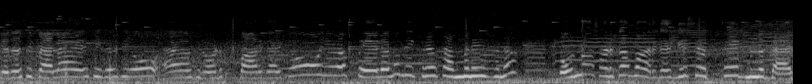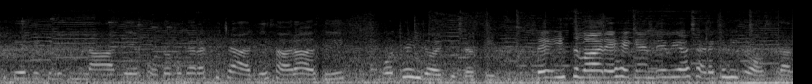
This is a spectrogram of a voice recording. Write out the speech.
ਜਦੋਂ ਅਸੀਂ ਪਹਿਲਾਂ ਆਏ ਸੀ ਤਾਂ ਅਸੀਂ ਉਹ ਰੋਡ ਪਾਰ ਕਰਕੇ, ਉਹ ਜਿਹੜਾ ਪੇੜ ਹੈ ਨਾ ਦਿਖ ਰਿਹਾ ਸਾਹਮਣੇ, ਹਨਾ? ਦੋਨੋਂ ਸੜਕਾਂ ਪਾਰ ਕਰਕੇ ਅਸੀਂ ਉੱਥੇ ਮਤਲਬ ਬੈਠ ਕੇ ਪਿਕਨਿਕ ਮਨਾ ਕੇ ਫੋਟੋ ਵਗੈਰਾ ਖਿਚਾ ਕੇ ਸਾਰਾ ਅਸੀਂ ਉੱਥੇ ਇੰਜੋਏ ਕੀਤਾ ਸੀ। ਤੇ ਇਸ ਵਾਰ ਇਹ ਕਹਿੰਦੇ ਵੀ ਆ ਸੜਕ ਨਹੀਂ ਕ੍ਰਾਸ ਕਰ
